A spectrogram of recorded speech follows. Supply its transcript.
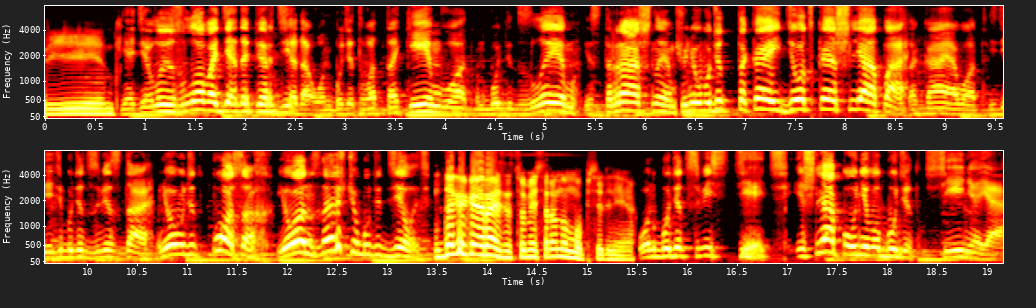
Кринж. Я делаю злого деда пердеда. Он будет вот таким вот. Он будет злым и страшным. Еще у него будет такая идиотская шляпа. Такая вот. И здесь будет звезда. У него будет посох. И он, знаешь, что будет делать? Да какая разница, у меня все равно моб сильнее. Он будет свистеть. И шляпа у него будет синяя.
